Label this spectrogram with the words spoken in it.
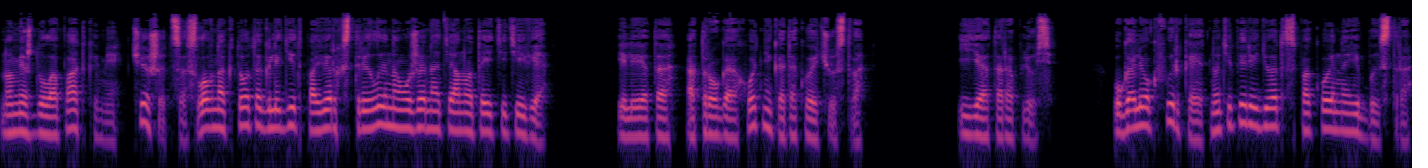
Но между лопатками чешется, словно кто-то глядит поверх стрелы на уже натянутой тетиве. Или это от рога охотника такое чувство? И я тороплюсь. Уголек фыркает, но теперь идет спокойно и быстро.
